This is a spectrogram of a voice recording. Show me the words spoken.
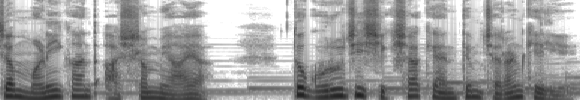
जब मणिकांत आश्रम में आया तो गुरुजी शिक्षा के अंतिम चरण के लिए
